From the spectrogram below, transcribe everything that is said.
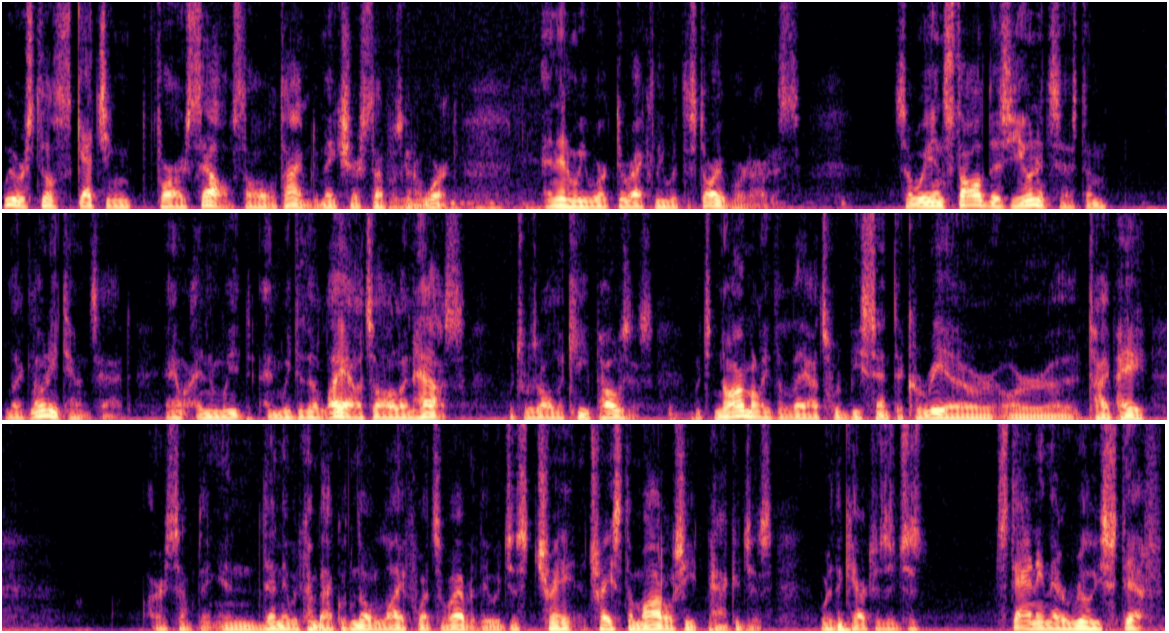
we were still sketching for ourselves the whole time to make sure stuff was going to work. And then we worked directly with the storyboard artists. So we installed this unit system like Looney Tunes had. And, and we and we did the layouts all in house, which was all the key poses, which normally the layouts would be sent to Korea or, or uh, Taipei or something, and then they would come back with no life whatsoever. They would just tra- trace the model sheet packages where the characters are just standing there really stiff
